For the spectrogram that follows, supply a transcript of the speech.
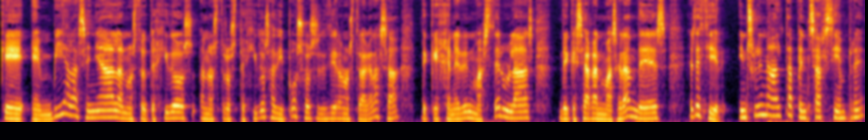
que envía la señal a, nuestros tejidos, a nuestros tejidos adiposos, es decir, a nuestra grasa, de que generen más células, de que se hagan más grandes. Es decir, insulina alta, pensar siempre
